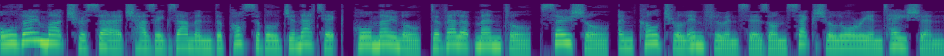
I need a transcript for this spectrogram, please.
Although much research has examined the possible genetic, hormonal, developmental, social, and cultural influences on sexual orientation,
